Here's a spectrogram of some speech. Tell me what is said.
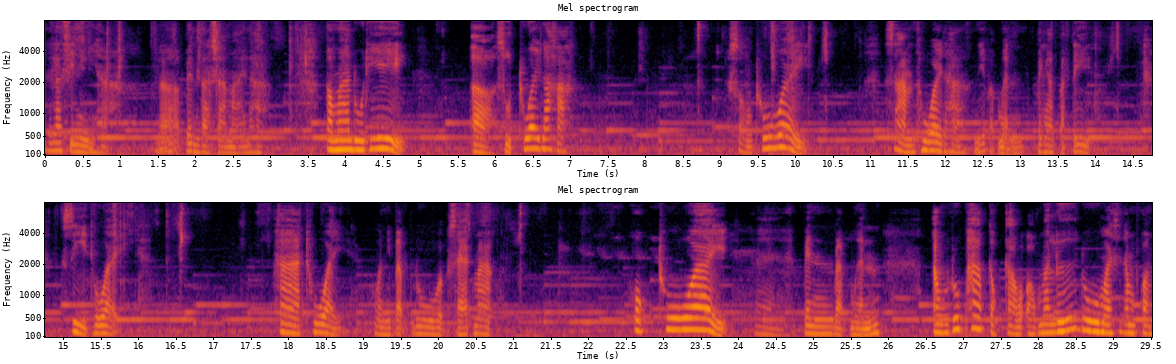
นี่ราชินีค่ะ แล้วเป็นราชาไม้นะคะ ต่อมาดูที่สูตรถ้วยนะคะสองถ้วยสามถ้วยนะคะ นี่แบบเหมือนไปงานปาร์ตี้สี่ถ้วยห้าถ้วย วันนี้แบบดูแบบแซดมากหกถ้วย เป็นแบบเหมือนเอารูปภาพเก่าๆ ออกมาลื้อดูมาทำความ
